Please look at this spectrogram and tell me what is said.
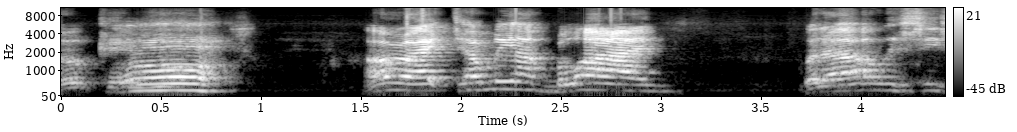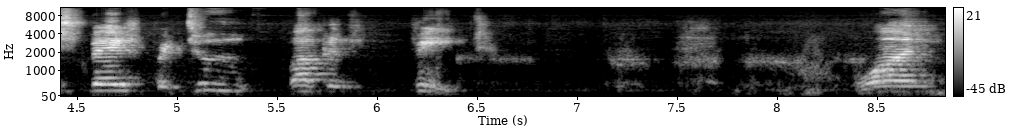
Okay. Oh, All right. Tell me I'm blind, but I only see space for two fucking feet. One,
